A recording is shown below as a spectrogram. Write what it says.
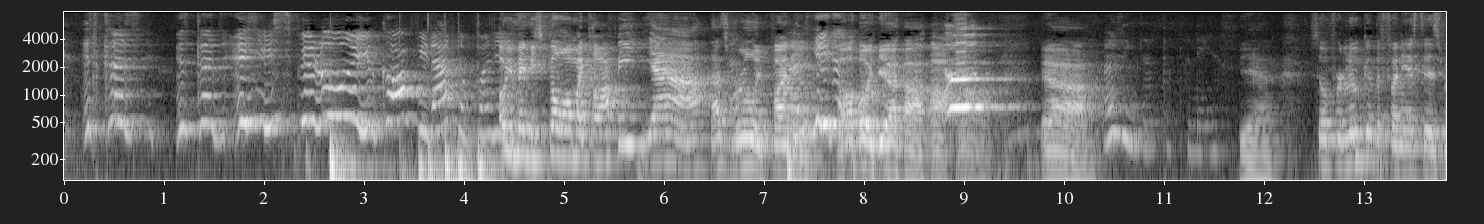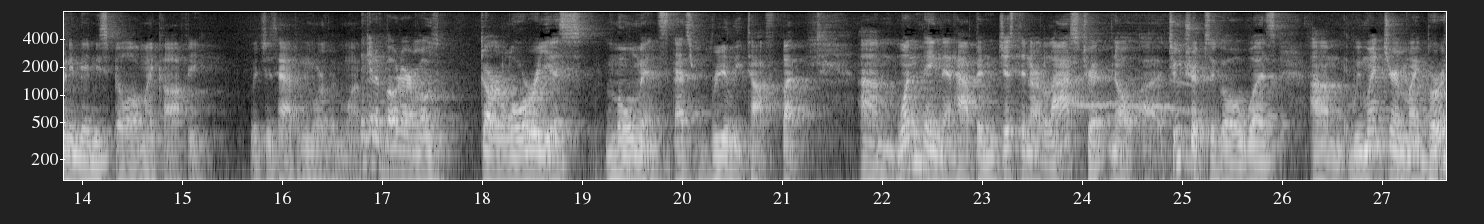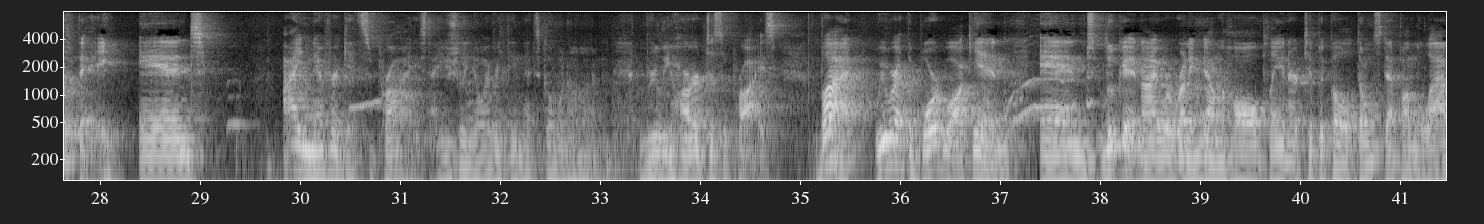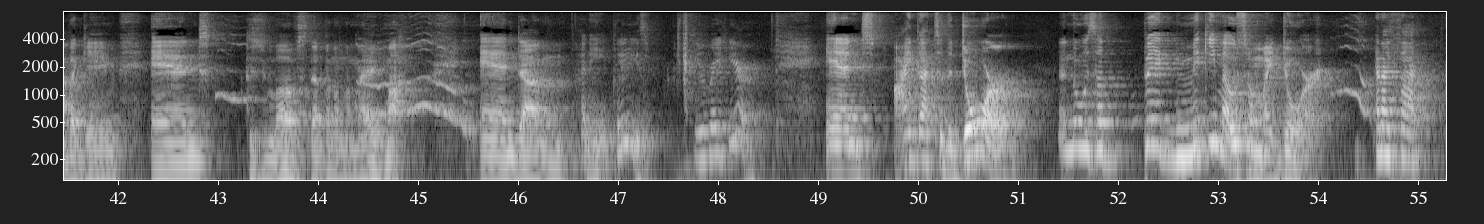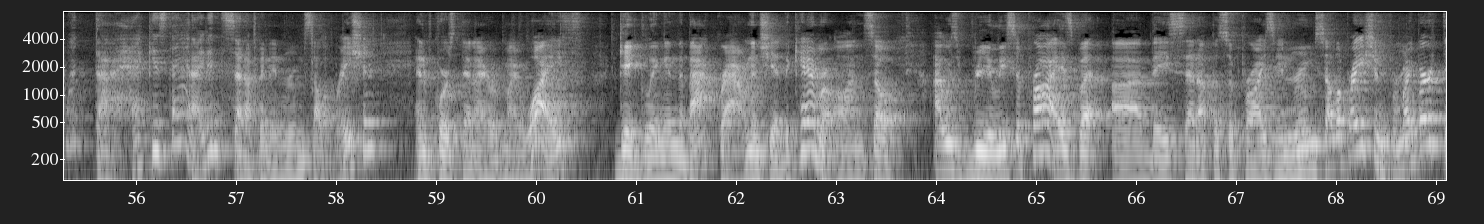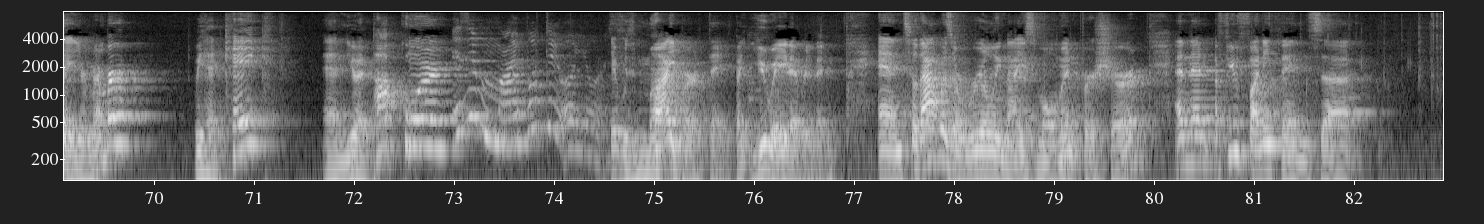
Oh, you made me spill all my coffee? Yeah, that's really funny. Oh, yeah. Yeah. I think that's the funniest. Yeah. So for Luca, the funniest is when he made me spill all my coffee, which has happened more than once. Thinking about our most glorious moments, that's really tough. But um, one thing that happened just in our last trip, no, uh, two trips ago, was um, we went during my birthday and I never get surprised. I usually know everything that's going on. Really hard to surprise. But we were at the Boardwalk Inn, and Luca and I were running down the hall playing our typical "Don't Step on the Lava" game, and because you love stepping on the magma. And um, honey, please, you're right here. And I got to the door, and there was a big Mickey Mouse on my door. And I thought, what the heck is that? I didn't set up an in-room celebration. And of course, then I heard my wife giggling in the background, and she had the camera on. So I was really surprised, but uh, they set up a surprise in-room celebration for my birthday. You remember? We had cake, and you had popcorn. Is it my birthday or yours? It was my birthday, but you ate everything. And so that was a really nice moment for sure. And then a few funny things. Uh,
